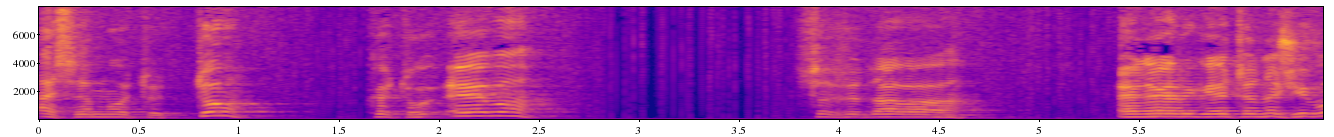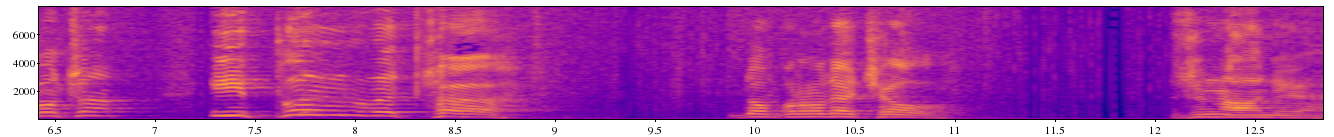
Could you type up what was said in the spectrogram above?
а самото то, като Ева, създава енергията на живота – и първата добродетел знание.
